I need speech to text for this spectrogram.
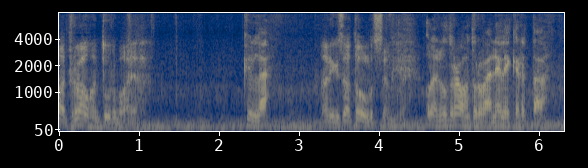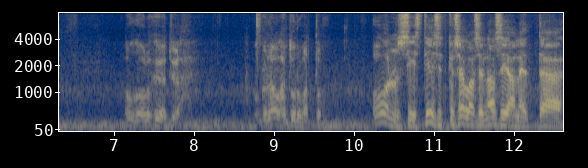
oot rauhanturvaaja. Kyllä. Ainakin sä oot ollut semmoinen. Olen ollut rauhanturvaaja neljä kertaa. Onko ollut hyötyä? Onko rauha turvattu? On. Siis tiesitkö sellaisen asian, että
